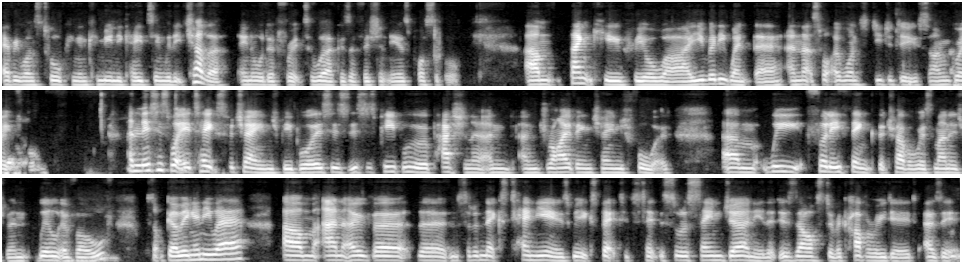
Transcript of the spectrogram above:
everyone's talking and communicating with each other in order for it to work as efficiently as possible. Um, thank you for your why. You really went there, and that's what I wanted you to do. So I'm grateful and this is what it takes for change people this is this is people who are passionate and and driving change forward um, we fully think that travel risk management will evolve it's not going anywhere um, and over the sort of next 10 years we expect it to take the sort of same journey that disaster recovery did as it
